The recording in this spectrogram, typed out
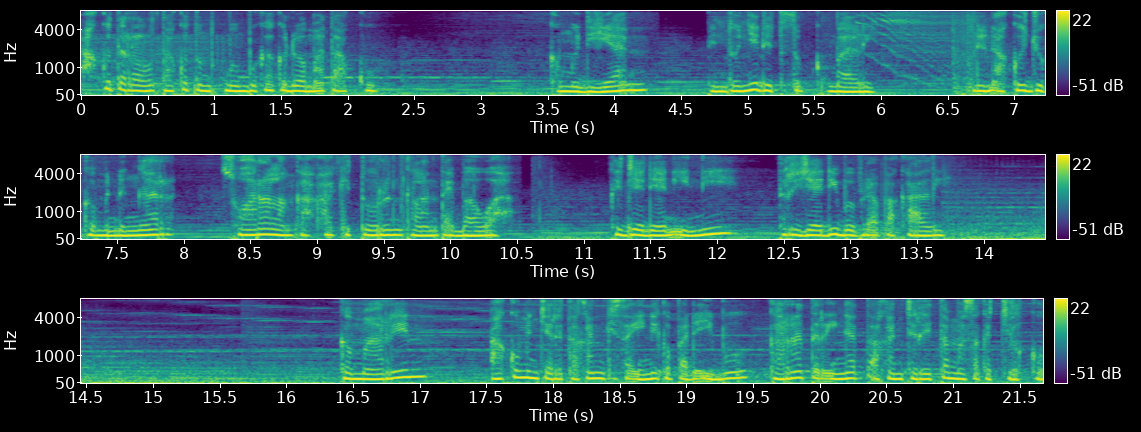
aku terlalu takut untuk membuka kedua mataku. Kemudian, pintunya ditutup kembali. Dan aku juga mendengar suara langkah kaki turun ke lantai bawah. Kejadian ini terjadi beberapa kali. Kemarin, Aku menceritakan kisah ini kepada ibu karena teringat akan cerita masa kecilku.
